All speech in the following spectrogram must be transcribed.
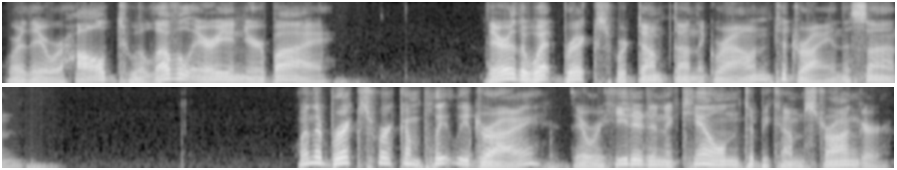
where they were hauled to a level area nearby. There the wet bricks were dumped on the ground to dry in the sun. When the bricks were completely dry, they were heated in a kiln to become stronger.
